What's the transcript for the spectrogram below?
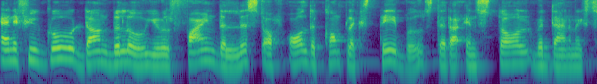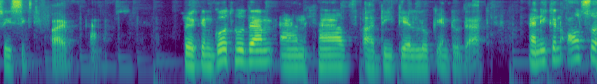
And if you go down below, you will find the list of all the complex tables that are installed with Dynamics 365 so you can go through them and have a detailed look into that. And you can also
